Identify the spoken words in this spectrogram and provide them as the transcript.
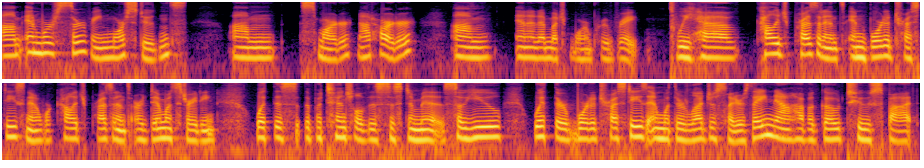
Um, and we're serving more students um, smarter, not harder, um, and at a much more improved rate. We have college presidents and board of trustees now, where college presidents are demonstrating what this, the potential of this system is. So you, with their board of trustees and with their legislators, they now have a go-to spot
